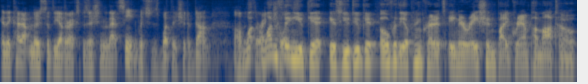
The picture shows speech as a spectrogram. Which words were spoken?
and they cut out most of the other exposition in that scene, which is what they should have done. Um, What, right one choice. thing you get is you do get over the opening credits a narration by Grandpa Mato.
